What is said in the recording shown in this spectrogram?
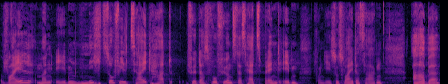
weil man eben nicht so viel Zeit hat für das, wofür uns das Herz brennt, eben von Jesus weitersagen. Aber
